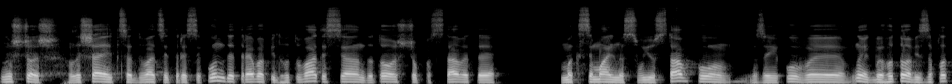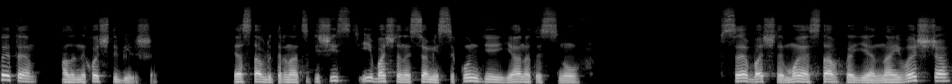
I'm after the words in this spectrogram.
Ну що ж, лишається 23 секунди. Треба підготуватися до того, щоб поставити максимально свою ставку, за яку ви ну, якби готові заплатити, але не хочете більше. Я ставлю 13,6 і бачите, на 7 секунді я натиснув. Все, бачите, моя ставка є найвища.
